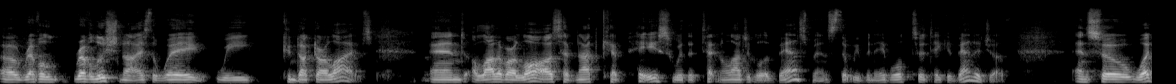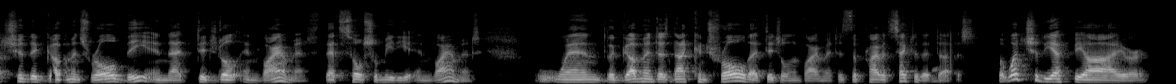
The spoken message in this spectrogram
uh, revol- revolutionized the way we conduct our lives. And a lot of our laws have not kept pace with the technological advancements that we've been able to take advantage of. And so, what should the government's role be in that digital environment, that social media environment? When the government does not control that digital environment, it's the private sector that does. But what should the FBI or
